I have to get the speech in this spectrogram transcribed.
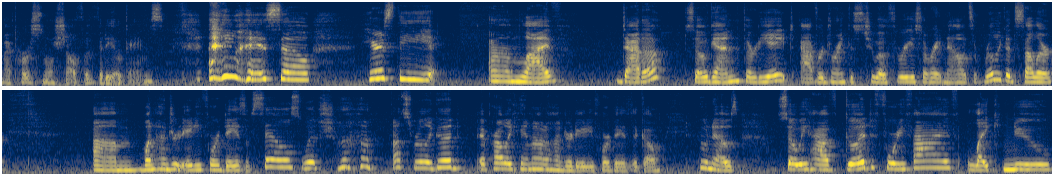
my personal shelf of video games. Anyway, so here's the um, live data. So again, 38, average rank is 203. So right now it's a really good seller. Um, 184 days of sales, which that's really good. It probably came out 184 days ago. Who knows? So we have good 45, like new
